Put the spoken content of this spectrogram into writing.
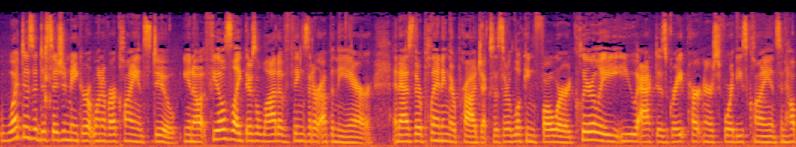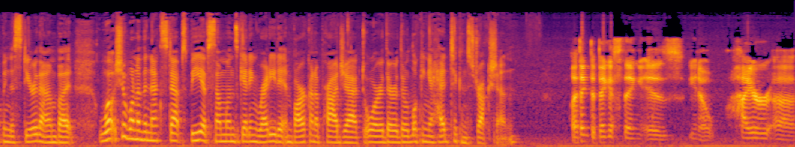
what does a decision maker at one of our clients do? You know, it feels like there's a lot of things that are up in the air. And as they're planning their projects, as they're looking forward, clearly you act as great partners for these clients and helping to steer them. But what should one of the next steps be if someone's getting ready to embark on a project or they're they're looking ahead to construction? I think the biggest thing is, you know, hire uh,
